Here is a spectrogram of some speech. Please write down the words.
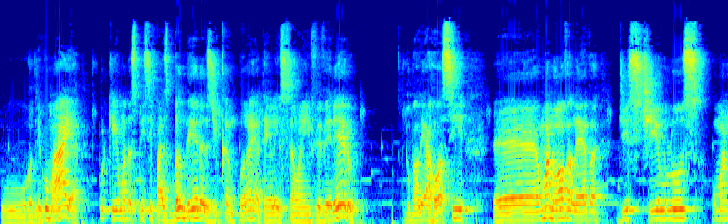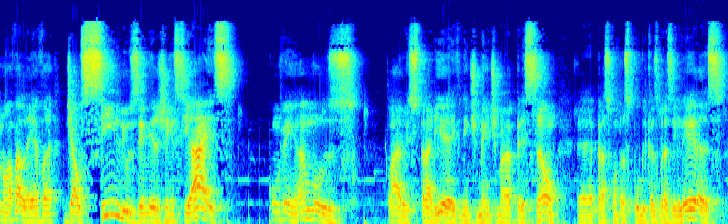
o Rodrigo Maia, porque uma das principais bandeiras de campanha, tem eleição aí em fevereiro, do Baleia Rossi é uma nova leva de estímulos, uma nova leva de auxílios emergenciais. Convenhamos, claro, isso traria evidentemente maior pressão é, para as contas públicas brasileiras,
